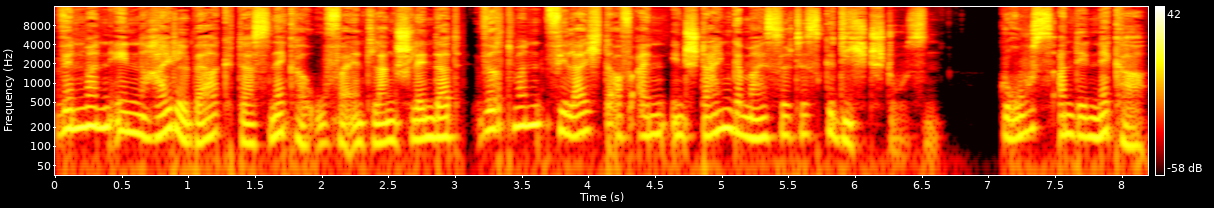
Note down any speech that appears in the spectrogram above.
Wenn man in Heidelberg das Neckarufer entlang schlendert, wird man vielleicht auf ein in Stein gemeißeltes Gedicht stoßen. Gruß an den Neckar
